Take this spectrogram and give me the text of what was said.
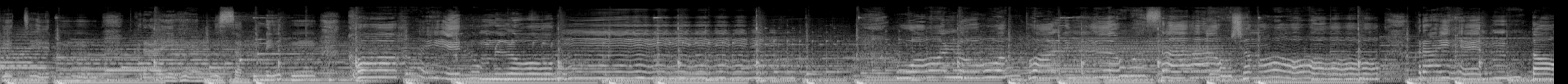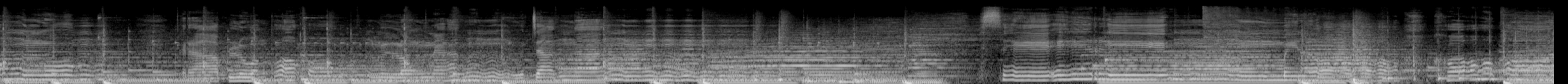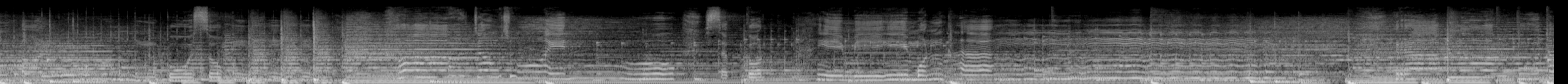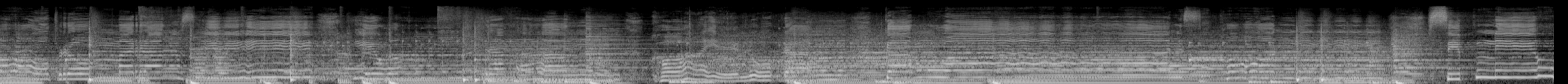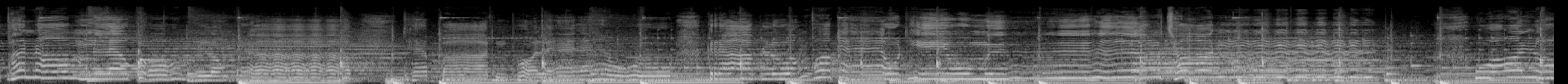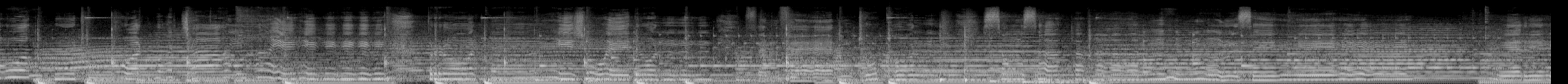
พิจิต ใครเห็นสักนิด ขอให้ลุ่มหลง วอนหลวงพ่อเหลือว่าสาวชะโงกใครเห็นต้องงง กราบหลวงพ่อคงลงนั่งจังงัง กดให้มีมนคลังกราบหลวงปู่โตพรหมรังสีที่วัดระฆัง ขอให้ลูกดังกังวานสักคนสิบนิ้วพนมแล้วก้มลงกราบ แทบบาทพอแล้ว มืองชน วอนหลวงปู่ทวดวัดช้างให้โปรดได้ช่วยดลแฟนๆทุกคนสงสารเสรี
